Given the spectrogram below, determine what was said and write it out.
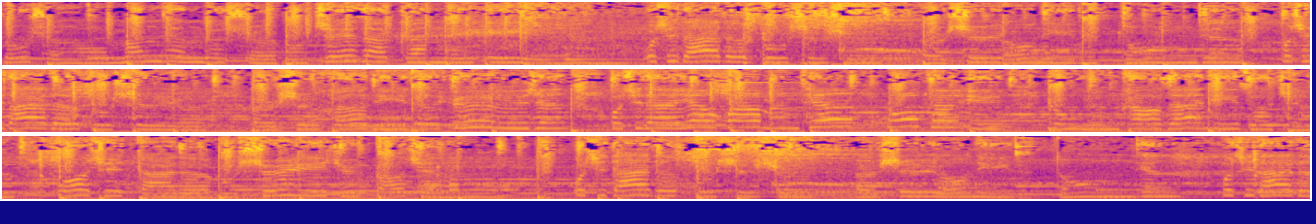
周旋。哦，漫天的雪，不及再看你一眼。我期待的不是雪，而是有你的冬天。我期待的不是月，而是和你的遇见。我期待烟花满天，我可以永远靠在你左肩。我期待的不是一句抱歉，我期待的不是雪，而是有你的冬。我期待的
